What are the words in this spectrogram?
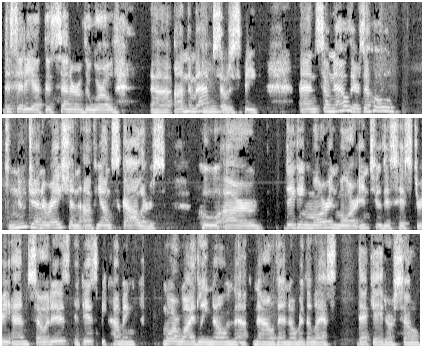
the city at the center of the world uh, on the map, mm-hmm. so to speak. And so now there's a whole new generation of young scholars who are digging more and more into this history, and so it is it is becoming more widely known now than over the last decade or so.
